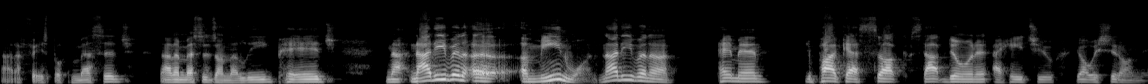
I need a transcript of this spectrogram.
not a Facebook message, not a message on the league page, not not even a, a mean one. Not even a, hey man, your podcast suck. Stop doing it. I hate you. You always shit on me.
